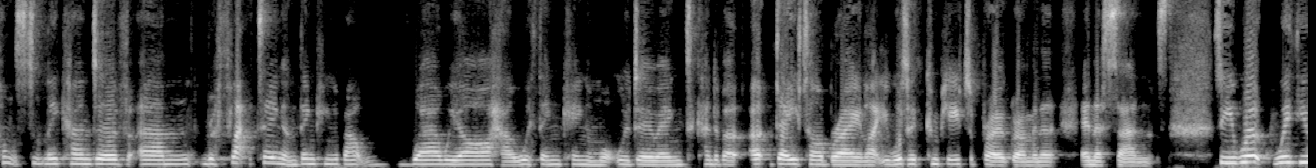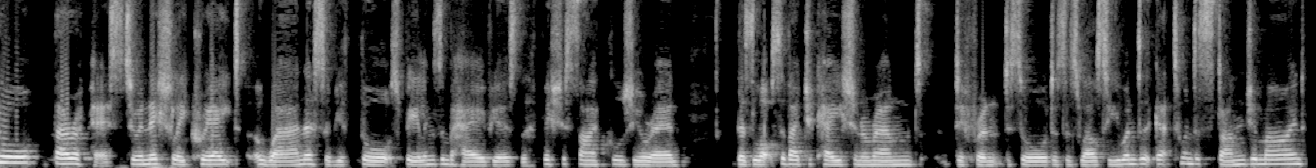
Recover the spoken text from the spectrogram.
constantly kind of um, reflecting and thinking about where we are, how we're thinking, and what we're doing to kind of uh, update our brain like you would a computer program in a in a sense. So you work with your therapist to initially create awareness of your thoughts, feelings, and behaviours, the vicious cycles you're in. There's lots of education around different disorders as well, so you under, get to understand your mind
